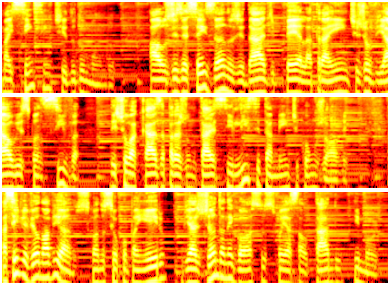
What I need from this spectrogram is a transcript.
mas sem sentido do mundo. Aos 16 anos de idade, bela, atraente, jovial e expansiva, deixou a casa para juntar-se ilicitamente com um jovem. Assim viveu nove anos, quando seu companheiro, viajando a negócios, foi assaltado e morto.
